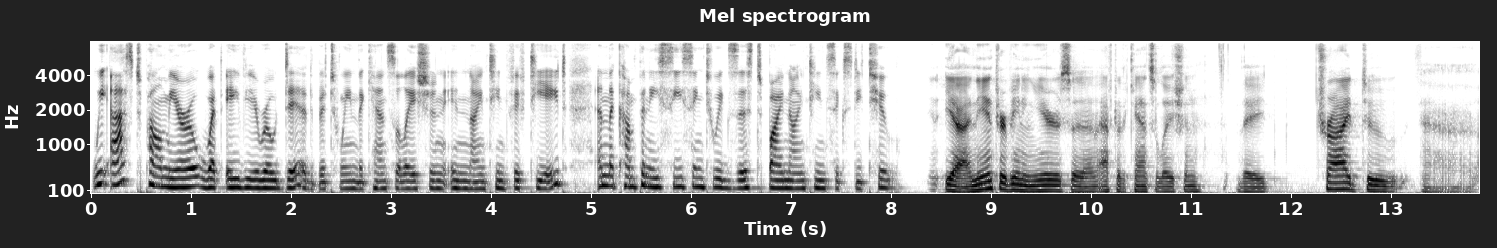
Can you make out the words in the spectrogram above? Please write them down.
We asked Palmiro what Avro did between the cancellation in 1958 and the company ceasing to exist by 1962. Yeah, in the intervening years uh, after the cancellation, they tried to uh,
